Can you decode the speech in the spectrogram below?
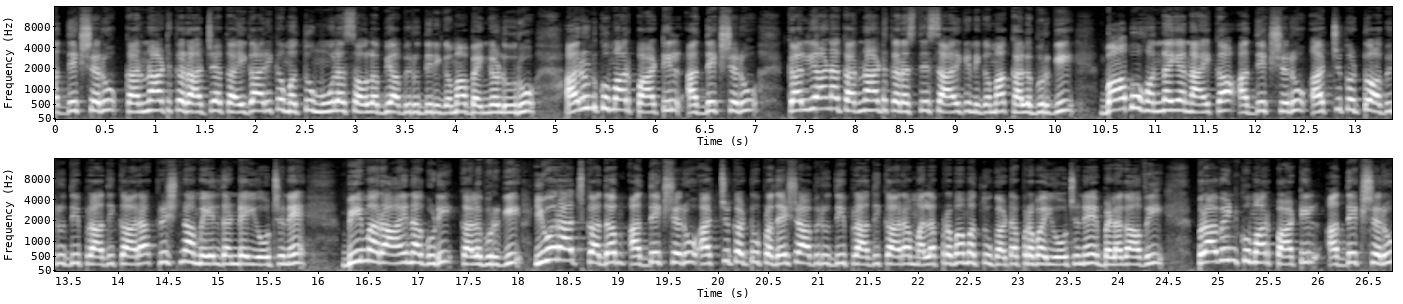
ಅಧ್ಯಕ್ಷರು ಕರ್ನಾಟಕ ರಾಜ್ಯ ಕೈಗಾರಿಕಾ ಮತ್ತು ಮೂಲ ಸೌಲಭ್ಯ ಅಭಿವೃದ್ಧಿ ನಿಗಮ, ಬೆಂಗಳೂರು. ಅರುಣ್ ಕುಮಾರ್ ಪಾಟೀಲ್ ಅಧ್ಯಕ್ಷರು ಕಲ್ಯಾಣ ಕರ್ನಾಟಕ ರಸ್ತೆ ಸಾರಿಗೆ ನಿಗಮ, ಕಲಬುರಗಿ. ಬಾಬು ಹೊನ್ನಯ್ಯ ನಾಯ್ಕ ಅಧ್ಯಕ್ಷರು ಅಚ್ಚುಕಟ್ಟು ಅಭಿವೃದ್ಧಿ ಪ್ರಾಧಿಕಾರ ಕೃಷ್ಣ ಮೇಲ್ದಂಡೆ ಯೋಜನೆ ಭೀಮರಾಯನಗುಡಿ, ಕಲಬುರಗಿ. ಯುವರಾಜ್ ಕದಂ ಅಧ್ಯಕ್ಷರು ಅಚ್ಚುಕಟ್ಟು ಪ್ರದೇಶಾಭಿವೃದ್ಧಿ ಪ್ರಾಧಿಕಾರ ಮಲಪ್ರಭಾ ಮತ್ತು ಘಟಪ್ರಭಾ ಯೋಜನೆ ಬೆಳಗಾವಿ. ಪ್ರವೀಣ್ ಕುಮಾರ್ ಪಾಟೀಲ್ ಅಧ್ಯಕ್ಷರು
